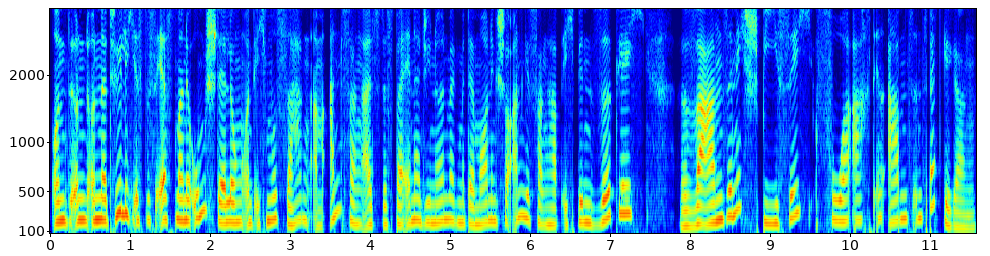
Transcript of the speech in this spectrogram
Und, und, und natürlich ist es erstmal eine Umstellung. Und ich muss sagen, am Anfang, als das bei Energy Nürnberg mit der Morning Show angefangen habe, ich bin wirklich wahnsinnig spießig vor acht in, abends ins Bett gegangen.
